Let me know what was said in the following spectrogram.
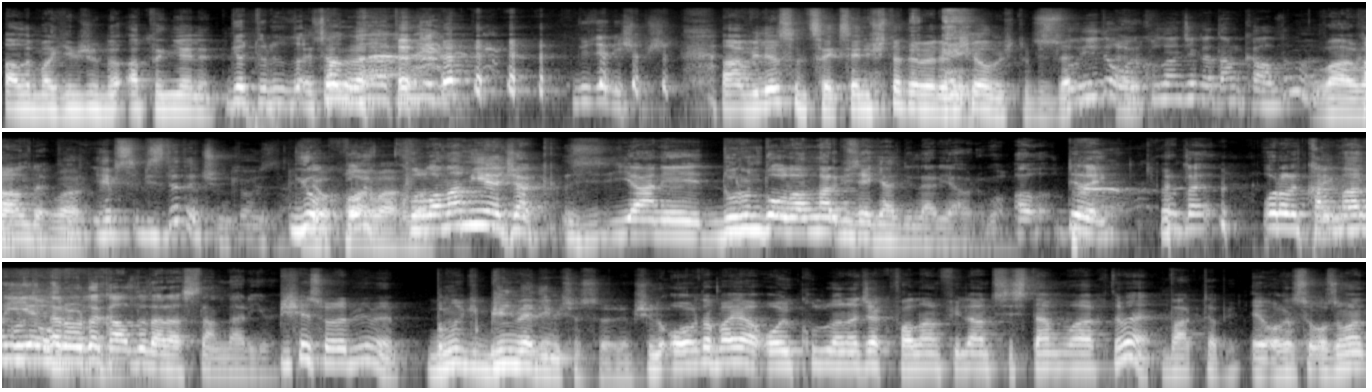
Alın bakayım şunu atın gelin. Götürünüzü E, sandığa tabii. atın gelin. Güzel işmiş. Abi biliyorsun 83'te de böyle bir şey olmuştu bizde. Suriye'de oy kullanacak adam kaldı mı? Var var Kaldı. var. Hepsi bizde de çünkü o yüzden. Yok, Yok, var, oy var, var. kullanamayacak yani durumda olanlar bize geldiler yavrum. Direkt burada oranın kaymağını yiyenler orada kaldılar aslanlar gibi. Bir şey sorabilir miyim? Bunu bilmediğim için soruyorum. Şimdi orada bayağı oy kullanacak falan filan sistem var değil mi? Var tabii. E orası o zaman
